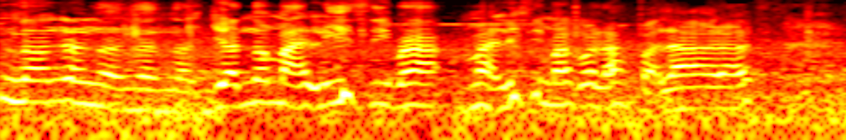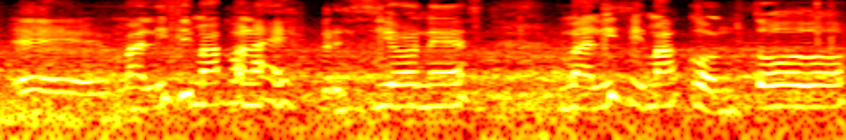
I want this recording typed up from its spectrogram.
No, no, no, no, no. Yo ando malísima, malísima con las palabras, eh, malísima con las expresiones, malísima con todo.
